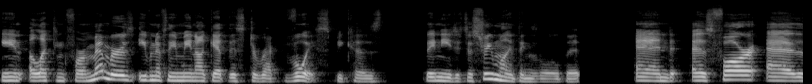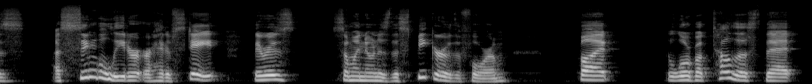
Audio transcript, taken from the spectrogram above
in electing forum members, even if they may not get this direct voice because they needed to streamline things a little bit. And as far as a single leader or head of state, there is someone known as the speaker of the forum, but the lore book tells us that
